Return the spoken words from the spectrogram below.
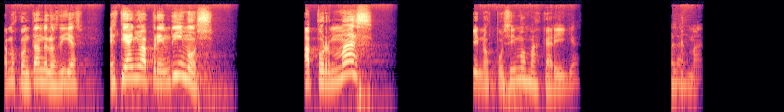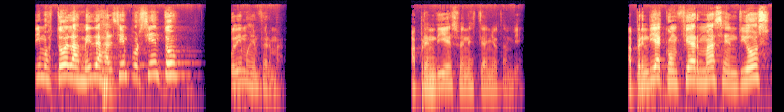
estamos contando los días, este año aprendimos a por más que nos pusimos mascarillas, las manos, dimos todas las medidas al 100%, pudimos enfermar. Aprendí eso en este año también. Aprendí a confiar más en Dios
